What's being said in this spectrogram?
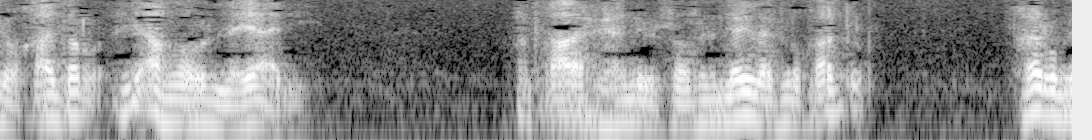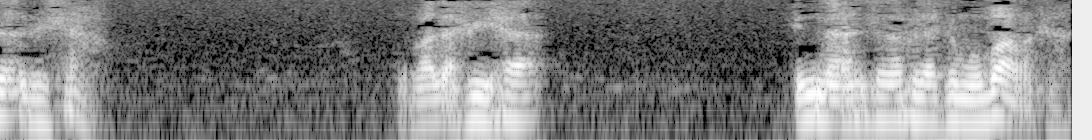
القدر هي أفضل الليالي. قد قال فيها النبي صلى الله عليه وسلم ليلة القدر خير من ألف شهر. وقال فيها إنا أنزلنا في ليلة مباركة.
